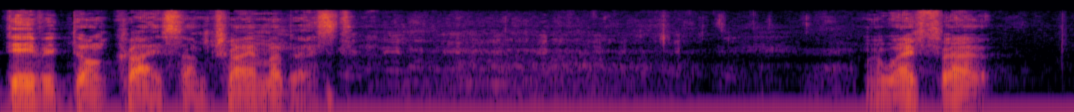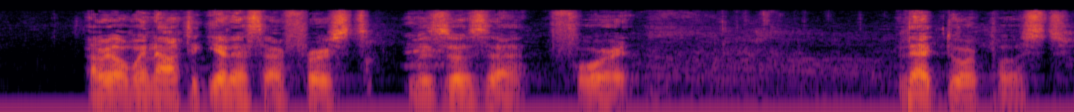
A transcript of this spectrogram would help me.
David, don't cry. So I'm trying my best. My wife, uh, Ariel, went out to get us our first mezuzah for that doorpost.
